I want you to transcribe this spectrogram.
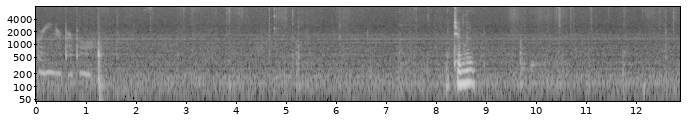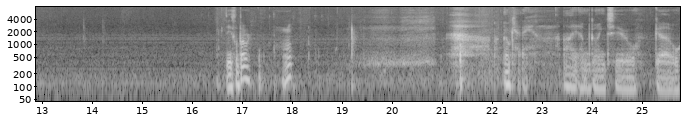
Green or purple. Two blue. Diesel flip over. -hmm. Okay, I am going to go.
